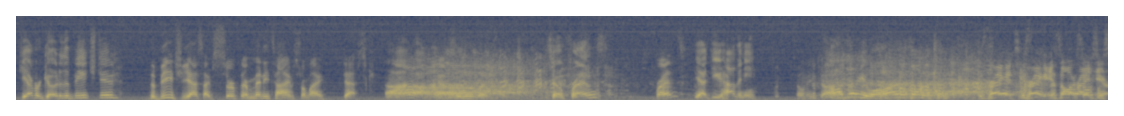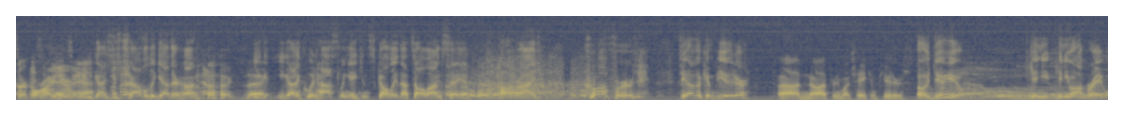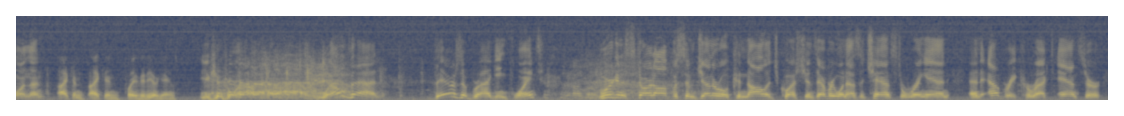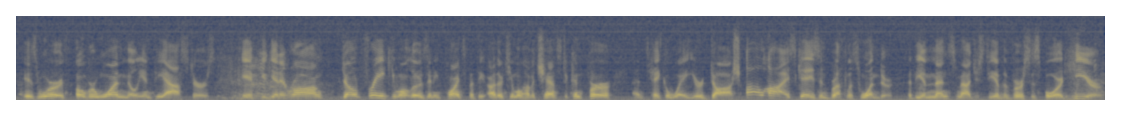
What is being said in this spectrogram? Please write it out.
Do you ever go to the beach, dude? The beach, yes, I've surfed there many times from my desk. Ah. Absolutely. So, friends? Friends? Yeah, do you have any? Tony, Oh, there you are. Greg, it's Greg. It's is all my right social here. circle, This is right it. here. Yeah. You guys just travel together, huh? You, exactly. you got to quit hassling Agent Scully. That's all I'm saying. all right. Crawford, do you have a computer? Uh, no, I pretty much hate computers. Oh, do you? Can you can you operate one then? I can I can play video games. You can. well then, there's a bragging point. We're going to start off with some general knowledge questions. Everyone has a chance to ring in, and every correct answer is worth over 1 million piasters. If you get it wrong, don't freak. You won't lose any points, but the other team will have a chance to confer and take away your dosh. All eyes gaze in breathless wonder at the immense majesty of the versus board. Here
